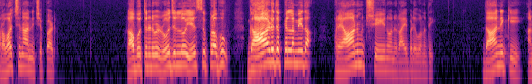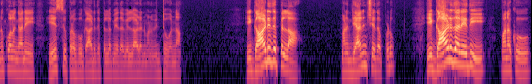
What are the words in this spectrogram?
ప్రవచనాన్ని చెప్పాడు. రాబోతున్నటువంటి రోజుల్లో యేసు ప్రభు గాడిద పిల్ల మీద ప్రయాణం చేయను అని రాయబడి ఉన్నది. దానికి అనుకూలంగానే యేసు ప్రభు గాడిద పిల్ల మీద వెళ్ళాడని మనం వింటూ ఉన్నాం. ఈ గాడిద పిల్ల మనం ధ్యానించేటప్పుడు ఈ గాడిద అనేది మనకు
